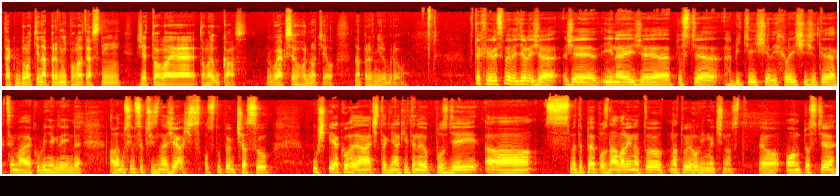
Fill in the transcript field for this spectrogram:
Tak bylo ti na první pohled jasný, že tohle je, tohle je úkaz? Nebo jak si ho hodnotil na první dobrou? V té chvíli jsme viděli, že, že je jiný, že je prostě hbitější, rychlejší, že ty reakce má jakoby někde jinde. Ale musím se přiznat, že až s odstupem času, už i jako hráč, tak nějaký ten rok později a jsme teprve poznávali na, to, na tu jeho výjimečnost. Jo, on prostě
